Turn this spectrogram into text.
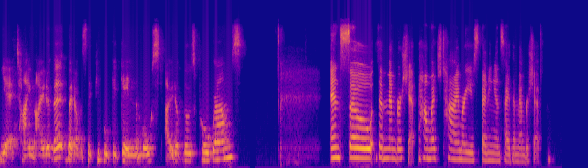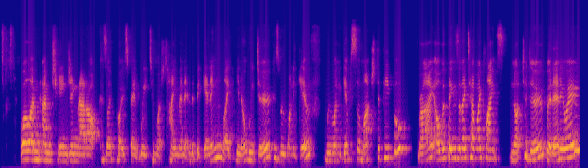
yeah, time out of it. But obviously people get getting the most out of those programs. And so the membership, how much time are you spending inside the membership? well i'm i'm changing that up because i probably spent way too much time in it in the beginning like you know we do because we want to give we want to give so much to people right all the things that i tell my clients not to do but anyway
